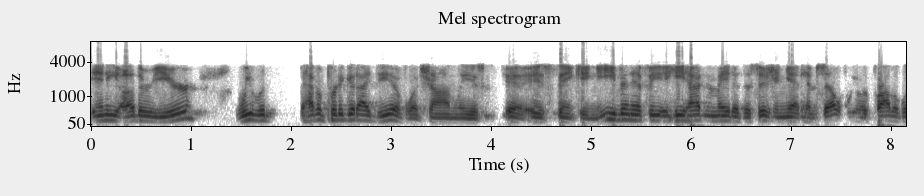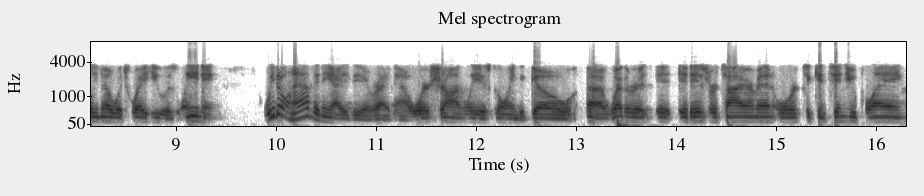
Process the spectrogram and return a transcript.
any other year we would have a pretty good idea of what Sean Lee is is thinking. Even if he, he hadn't made a decision yet himself, we would probably know which way he was leaning. We don't have any idea right now where Sean Lee is going to go, uh, whether it, it, it is retirement or to continue playing.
